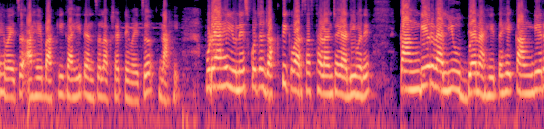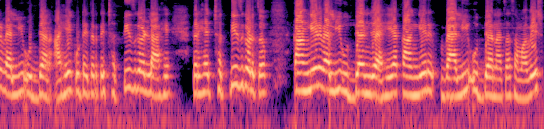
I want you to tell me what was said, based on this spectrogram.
ठेवायचं आहे बाकी काही त्यांचं लक्षात ठेवायचं नाही. पुढे आहे युनेस्कोच्या जागतिक वारसा स्थळांच्या यादीमध्ये. कांगेर व्हॅली उद्यान आहे. तर हे कांगेर व्हॅली उद्यान आहे कुठे? तर ते छत्तीसगडला आहे. तर हे छत्तीसगडचं कांगेर व्हॅली उद्यान जे आहे या कांगेर व्हॅली उद्यानाचा समावेश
